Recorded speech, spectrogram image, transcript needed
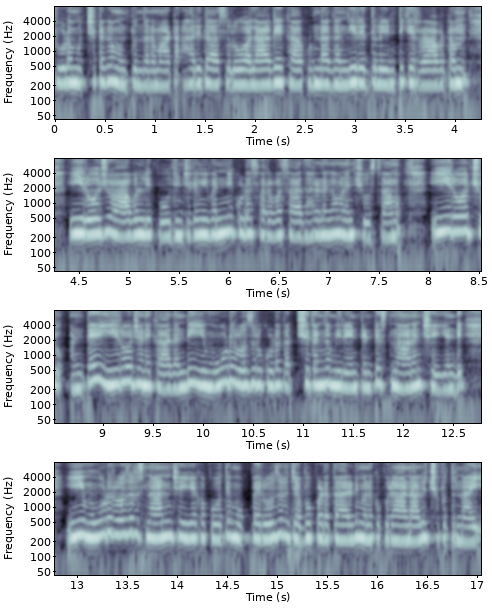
చూడముచ్చటగా ఉంటుందన్నమాట. హరిదాసు రాక్షసులు అలాగే కాకుండా గంగిరెద్దులు ఇంటికి రావటం ఈరోజు ఆవుల్ని పూజించడం ఇవన్నీ కూడా సర్వసాధారణంగా మనం చూస్తాము. ఈ రోజు అంటే ఈ రోజుని కాదండి ఈ మూడు రోజులు కూడా ఖచ్చితంగా మీరు ఏంటంటే స్నానం చేయండి. ఈ మూడు రోజులు స్నానం చేయకపోతే ముప్పై రోజులు జబ్బు పడతారని మనకు పురాణాలు చెబుతున్నాయి.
